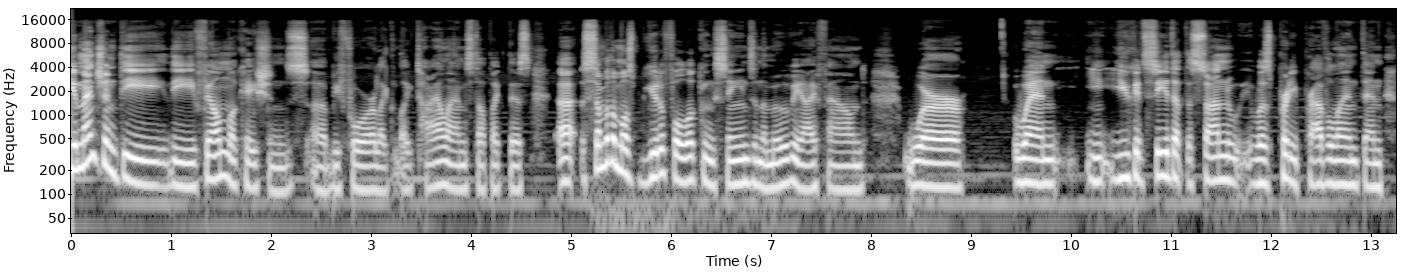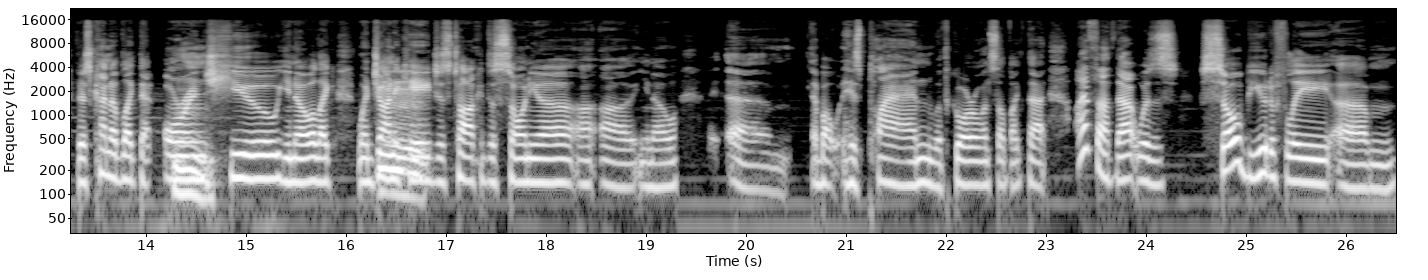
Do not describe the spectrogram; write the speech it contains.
you mentioned the the film locations uh, before, like like Thailand stuff like this. Uh, some of the most beautiful looking scenes in the movie I found were when you, you could see that the sun was pretty prevalent and there's kind of like that orange hue you know like when johnny Mm. cage is talking to sonya uh, uh, you know um, about his plan with goro and stuff like that i thought that was so beautifully um,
